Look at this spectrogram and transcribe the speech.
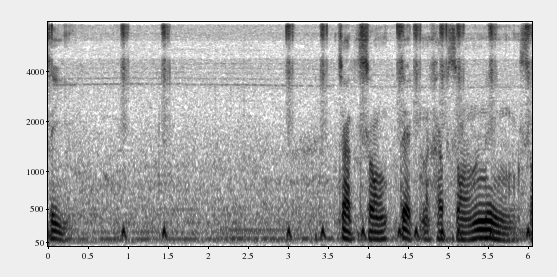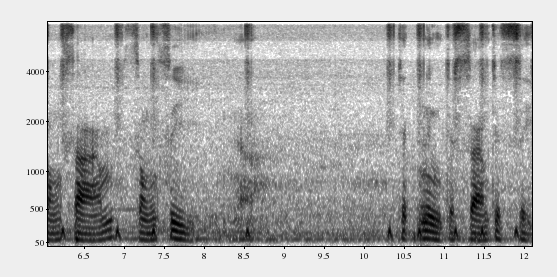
สี่จัดสองเจ็ดนะครับสองหนึ่งสองสามสองสี่เจ็ดหนึ่งเจ็ดสามเจ็ดสี่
